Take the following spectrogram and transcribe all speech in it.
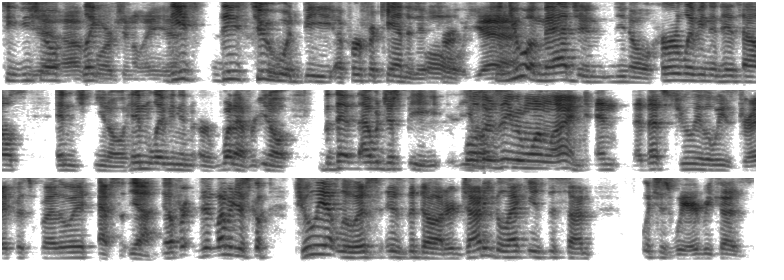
TV show? Yeah, like unfortunately. yeah. these these two would be a perfect candidate for oh, yeah. can you imagine, you know, her living in his house and you know him living in or whatever, you know? But that that would just be well, know, there's even one line, and that's Julia Louis-Dreyfus, by the way. absolutely yeah. Yep. For- let me just go. Juliette Lewis is the daughter. Johnny Galecki is the son, which is weird because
